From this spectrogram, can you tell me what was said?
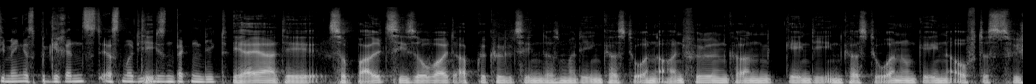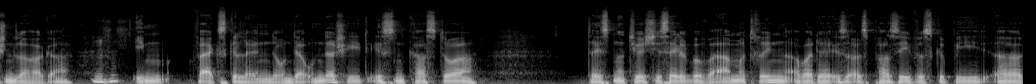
die, Menge ist begrenzt, erstmal, die, die, in diesen Becken liegt. Ja, ja, die, sobald sie so weit abgekühlt sind, dass man die Inkastoren einfüllen kann, gehen die Inkastoren und gehen auf das Zwischenlager mhm. im Werksgelände. Und der Unterschied ist, ein Kastor da ist natürlich dieselbe Wärme drin, aber der ist als passives Gebiet, äh,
